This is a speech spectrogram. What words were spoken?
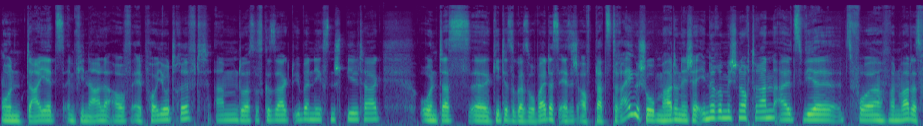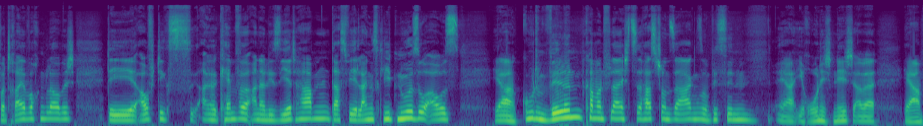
Und da jetzt im Finale auf El Pollo trifft, ähm, du hast es gesagt, übernächsten Spieltag. Und das äh, geht jetzt sogar so weit, dass er sich auf Platz 3 geschoben hat. Und ich erinnere mich noch dran, als wir vor, wann war das, vor drei Wochen, glaube ich, die Aufstiegskämpfe analysiert haben, dass wir Langes Glied nur so aus ja, gutem Willen, kann man vielleicht fast schon sagen. So ein bisschen, ja, ironisch nicht, aber ja,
